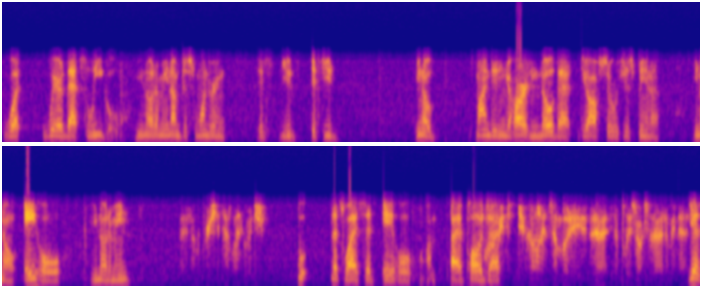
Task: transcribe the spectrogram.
what, where that's legal. You know what I mean? I'm just wondering if you, if you, you know, find it in your heart and know that the officer was just being a, you know, a hole. You know what I mean? I don't appreciate that language. Well, that's why I said a hole. Um, I Well, I apologize. mean, you're calling somebody, uh, a police officer, that. I mean, that, Yes,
